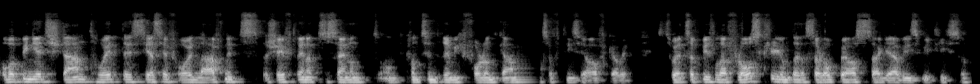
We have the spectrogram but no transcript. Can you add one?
aber bin jetzt Stand heute sehr, sehr froh in Lafnitz Cheftrainer zu sein und, und konzentriere mich voll und ganz auf diese Aufgabe. Ist zwar jetzt ein bisschen eine Floskel und eine saloppe Aussage, aber ist wirklich so.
